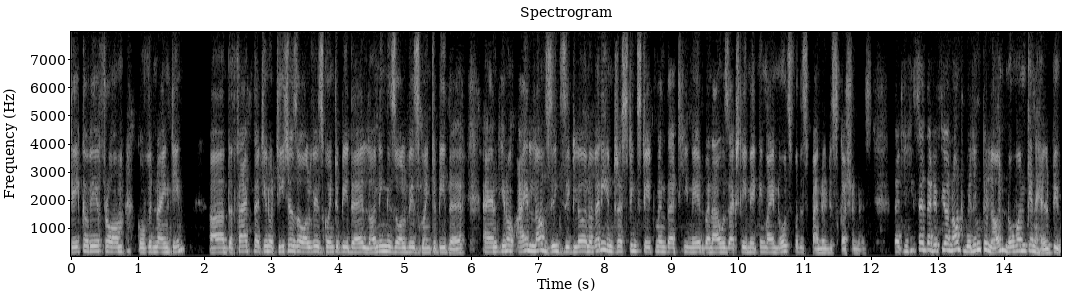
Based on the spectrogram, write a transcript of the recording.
takeaway from COVID-19. Uh, the fact that you know teachers are always going to be there, learning is always going to be there, and you know I love Zig Ziglar and a very interesting statement that he made when I was actually making my notes for this panel discussion is that he said that if you're not willing to learn, no one can help you,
